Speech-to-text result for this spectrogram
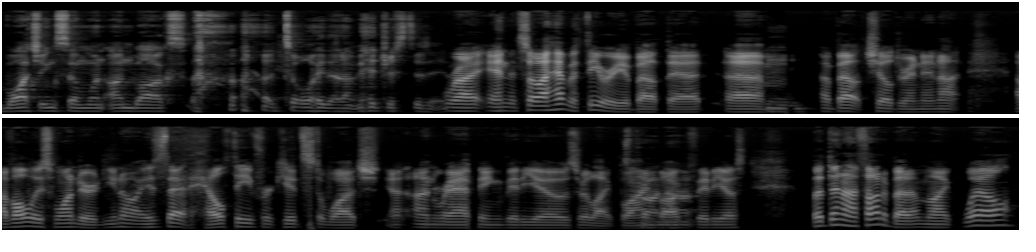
watching someone unbox a toy that I'm interested in. Right. And so I have a theory about that, um, mm. about children. And I, I've always wondered, you know, is that healthy for kids to watch uh, unwrapping videos or like blind box videos? But then I thought about it. I'm like, well,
